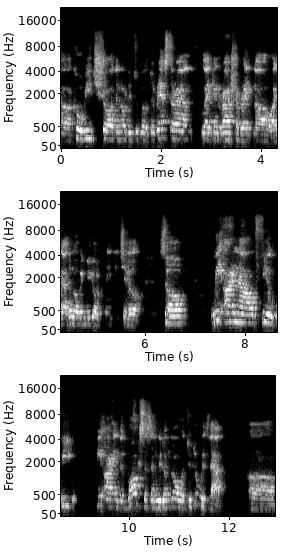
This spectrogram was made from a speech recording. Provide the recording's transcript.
uh, COVID shot in order to go to restaurant, like in Russia right now. I, I don't know in New York maybe too. So we are now feel we we are in the boxes and we don't know what to do with that. Uh,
